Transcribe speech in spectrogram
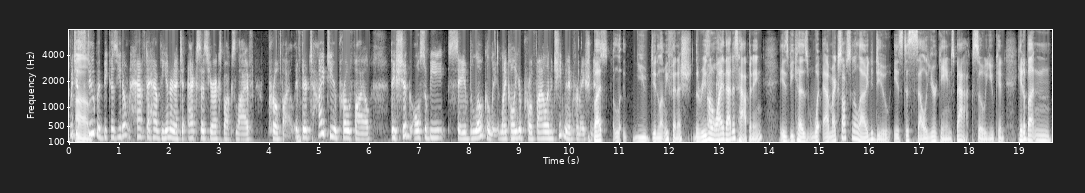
Which is Um, stupid because you don't have to have the internet to access your Xbox Live profile. If they're tied to your profile, they should also be saved locally, like all your profile and achievement information But is. you didn't let me finish. The reason Okay. why that is happening is because what uh, Microsoft's going to allow you to do is to sell your games back. So you can hit a button,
